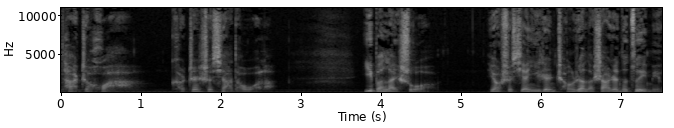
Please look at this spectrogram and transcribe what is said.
他这话。可真是吓到我了。一般来说，要是嫌疑人承认了杀人的罪名，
